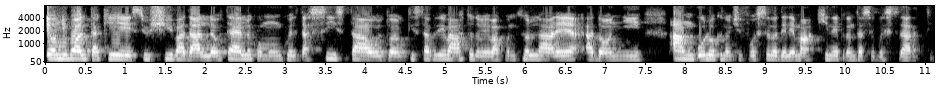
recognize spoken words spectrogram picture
e ogni volta che si usciva dall'hotel comunque il tassista o il tuo autista privato doveva controllare ad ogni angolo che non ci fossero delle macchine pronte a sequestrarti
